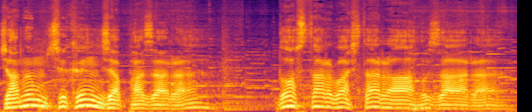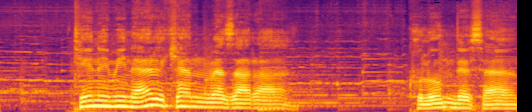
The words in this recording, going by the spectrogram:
Canım çıkınca pazara, dostlar başlar ahuzara. Tenimin erken mezara, kulum desen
